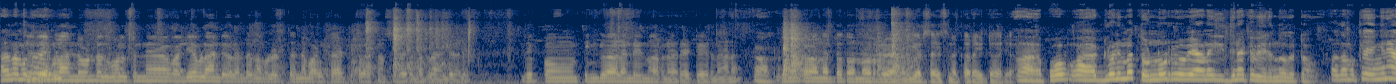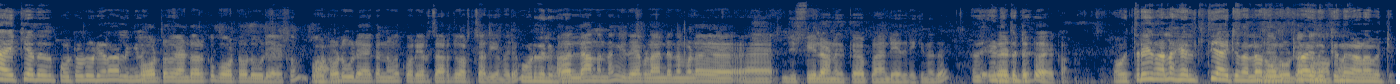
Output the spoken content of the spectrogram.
അത് നമുക്ക് പ്ലാന്റ് ഉണ്ട് അതുപോലെ തന്നെ വലിയ പ്ലാന്റുകളുണ്ട്. നമ്മുടെ അടുത്ത് തന്നെ ബൾക്കായിട്ട് കളക്ഷൻസ് വരുന്ന പ്ലാന്റുകൾ ഇതിപ്പം പിങ്ക് വാലന്റ് എന്ന് പറഞ്ഞ റേറ്റ് വരുന്നതാണ്. ഇതിനൊക്കെ വന്നിട്ട് തൊണ്ണൂറ് രൂപയാണ്. ഈ ഒരു സൈസിനൊക്കെ റേറ്റ് വരിക. അപ്പോൾ അഡ്ലോണിമ തൊണ്ണൂറ് രൂപയാണ് ഇതിനൊക്കെ വരുന്നത് കേട്ടോ. അപ്പോൾ നമുക്ക് എങ്ങനെ അയക്കിയത് ഫോട്ടോ കൂടിയാണോ അല്ലെങ്കിൽ? ഫോട്ടോ വേണ്ടവർക്ക് ഫോട്ടോട് കൂടി അയക്കും. ഫോട്ടോട് കൂടി അയക്കാൻ നമുക്ക് കൊറിയർ ചാർജ് കുറച്ചധികം വരും. കൂടുതൽ അതല്ലാന്നുണ്ടെങ്കിൽ ഇതേ പ്ലാന്റ് നമ്മൾ ജിഫിയിലാണ് പ്ലാൻ ചെയ്തിരിക്കുന്നത്. എടുത്തിട്ട്. അയക്കാം. ഓ ഇത്രയും നല്ല ഹെൽത്തി ആയിട്ട് നല്ല റൂട്ടായി നിൽക്കുന്നത് കാണാൻ പറ്റും.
